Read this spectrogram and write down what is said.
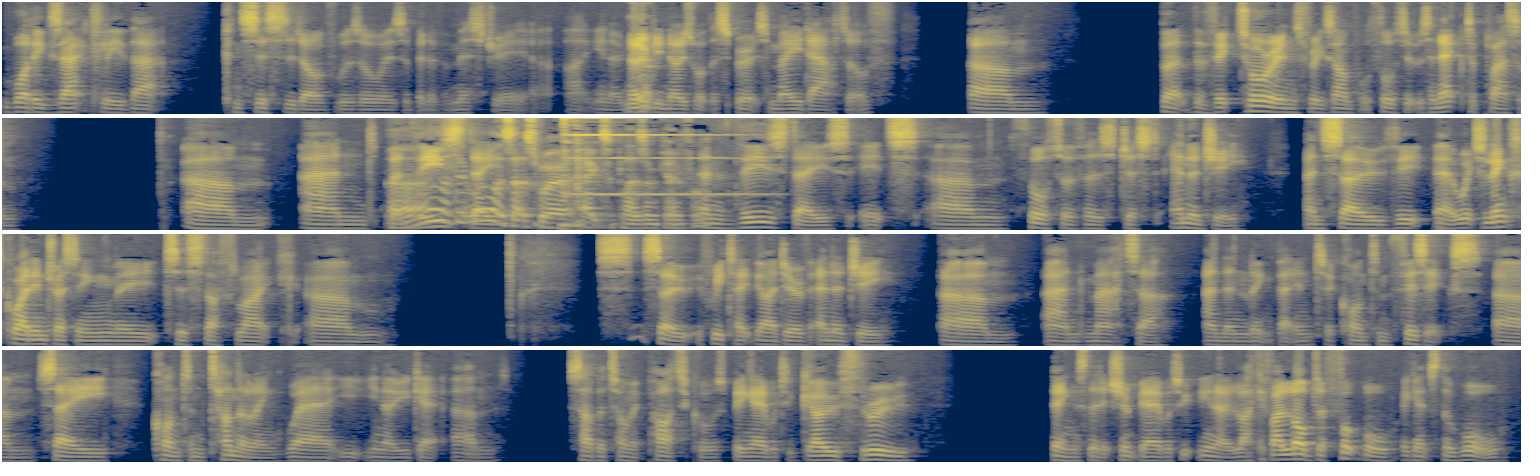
what exactly that consisted of was always a bit of a mystery. Uh, you know, nobody knows what the spirit's made out of. Um, but the Victorians, for example, thought it was an ectoplasm. Um, and but Ah, these I didn't days, that's where ectoplasm came from. and these days, it's um, thought of as just energy, and so the uh, which links quite interestingly to stuff like um, so if we take the idea of energy um, and matter and then link that into quantum physics, um, say quantum tunneling, where you, you know you get um, subatomic particles being able to go through things that it shouldn't be able to. You know, like if I lobbed a football against the wall,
